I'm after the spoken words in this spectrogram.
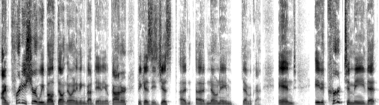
I'm pretty sure we both don't know anything about Danny O'Connor because he's just a, a no name Democrat. And it occurred to me that,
